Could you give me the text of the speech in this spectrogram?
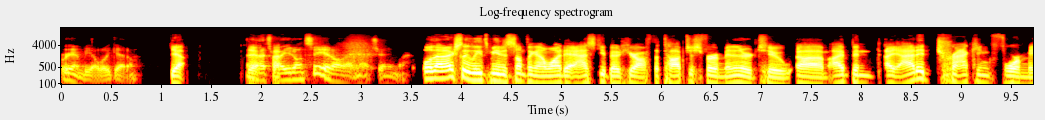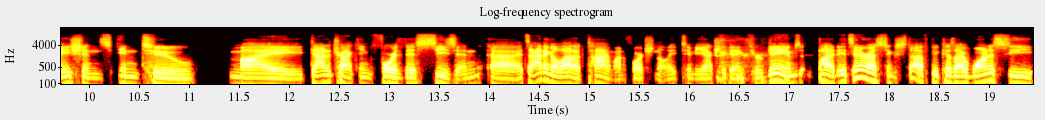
we're going to be able to get him. Yeah. yeah. that's why you don't see it all that much anymore. Well, that actually leads me into something I wanted to ask you about here off the top, just for a minute or two. Um, I've been I added tracking formations into my data tracking for this season. Uh, it's adding a lot of time, unfortunately, to me actually getting through games, but it's interesting stuff because I want to see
